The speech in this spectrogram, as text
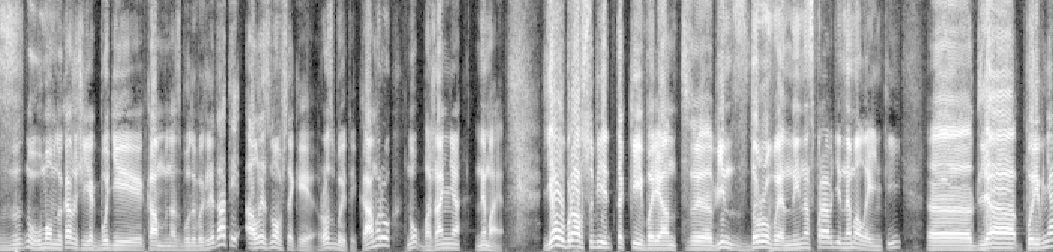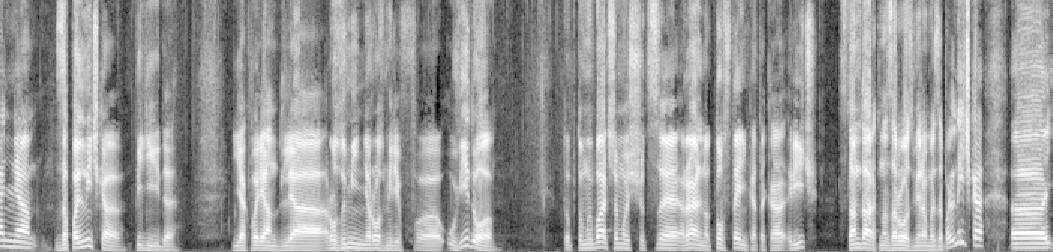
З, ну, умовно кажучи, як бодікам у нас буде виглядати, але знову ж таки розбити камеру, ну, бажання немає. Я обрав собі такий варіант. е, Він здоровенний, насправді, не маленький. Е, Для порівняння запальничка підійде як варіант для розуміння розмірів е, у відео. Тобто ми бачимо, що це реально товстенька така річ, стандартна за розмірами запальничка. Е,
